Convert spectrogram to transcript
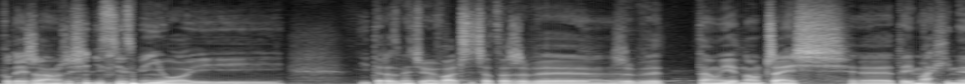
podejrzewam, że się nic nie zmieniło i, i teraz będziemy walczyć o to, żeby, żeby tę jedną część e, tej machiny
